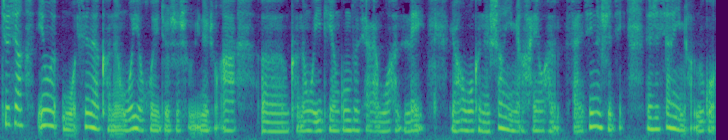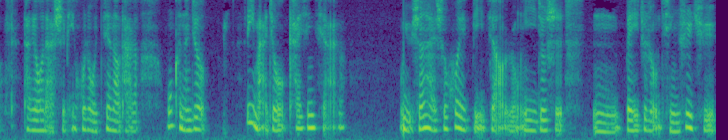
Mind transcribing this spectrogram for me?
就像因为我现在可能我也会就是属于那种啊，呃，可能我一天工作下来我很累，然后我可能上一秒还有很烦心的事情，但是下一秒如果他给我打视频或者我见到他了，我可能就立马就开心起来了。女生还是会比较容易就是嗯被这种情绪去。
